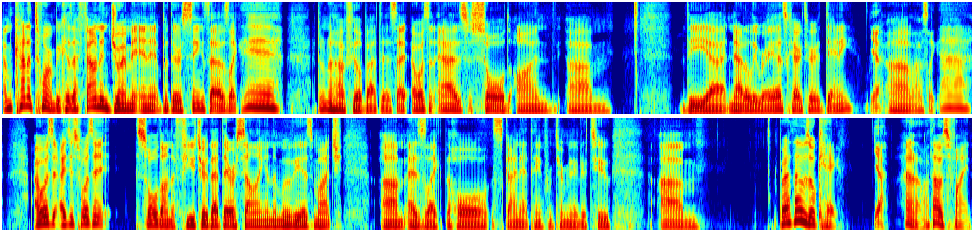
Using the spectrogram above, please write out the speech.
I'm kind of torn because I found enjoyment in it, but there's things that I was like, eh, I don't know how I feel about this. I, I wasn't as sold on um, the uh, Natalie Reyes character, Danny. Yeah. Um, I was like, ah, I was I just wasn't sold on the future that they were selling in the movie as much um, as like the whole Skynet thing from Terminator 2. Um, but I thought it was okay. Yeah. I don't know. I thought it was fine.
